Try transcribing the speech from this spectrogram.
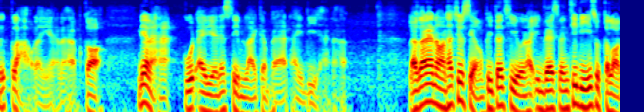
หรือเปล่าอะไรเงี้ยนะครับ ก็เนี่ยแหละฮะ good idea that seem like a bad idea นะครับแล้วก็แน่นอนถ้าชื่อเสียงของปีเตอร์ทีลนะ investment ที่ดีที่สุดตลอด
